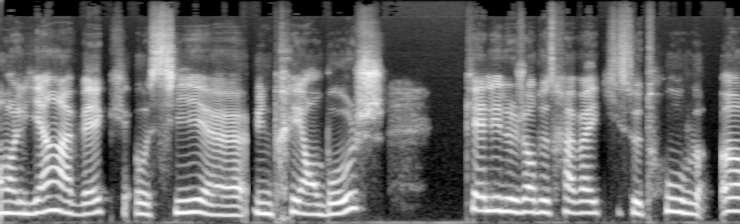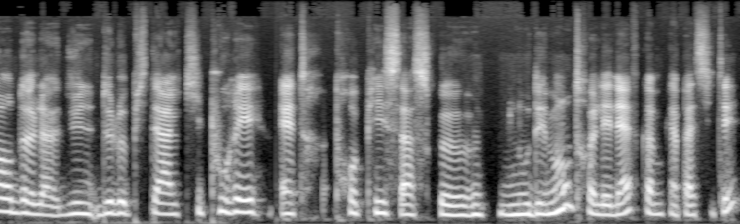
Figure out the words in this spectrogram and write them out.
en lien avec aussi une pré-embauche quel est le genre de travail qui se trouve hors de l'hôpital qui pourrait être propice à ce que nous démontre l'élève comme capacité,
